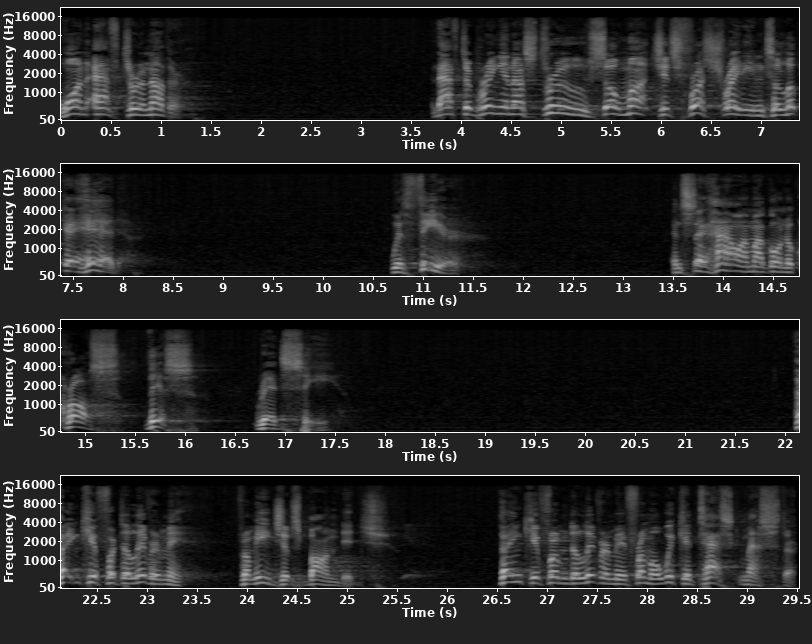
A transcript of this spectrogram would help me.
one after another. And after bringing us through so much, it's frustrating to look ahead with fear and say, How am I going to cross this Red Sea? Thank you for delivering me from Egypt's bondage. Thank you for delivering me from a wicked taskmaster.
